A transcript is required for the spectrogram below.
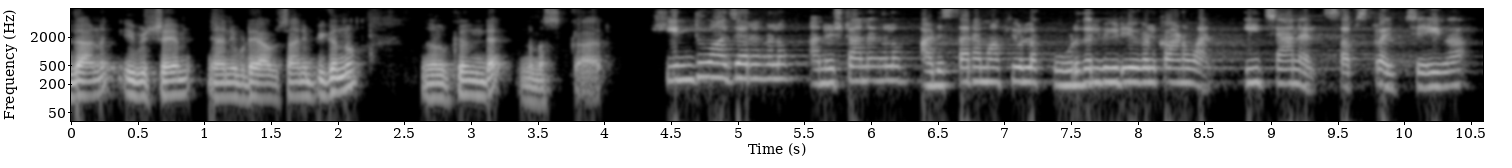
ഇതാണ് ഈ വിഷയം ഞാൻ ഇവിടെ അവസാനിപ്പിക്കുന്നു. നിങ്ങൾക്ക് എന്റെ നമസ്കാരം. ഹിന്ദു ആചാരങ്ങളും അനുഷ്ഠാനങ്ങളും അടിസ്ഥാനമാക്കിയുള്ള കൂടുതൽ വീഡിയോകൾ കാണുവാൻ ഈ ചാനൽ സബ്സ്ക്രൈബ് ചെയ്യുക.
